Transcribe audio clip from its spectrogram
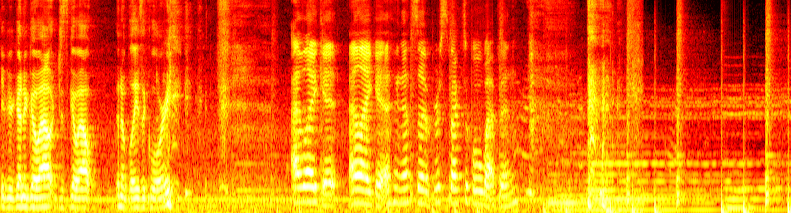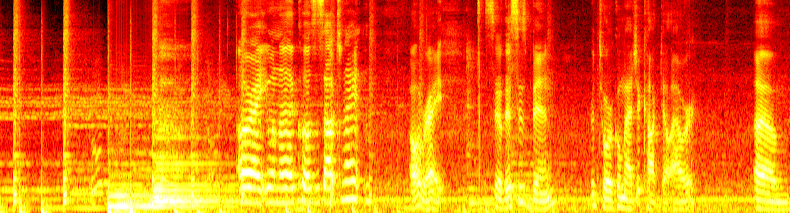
If you're gonna go out, just go out in a blaze of glory. I like it. I like it. I think that's a respectable weapon. All right, you want to close this out tonight? All right. So this has been Rhetorical Magic Cocktail Hour. Um,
